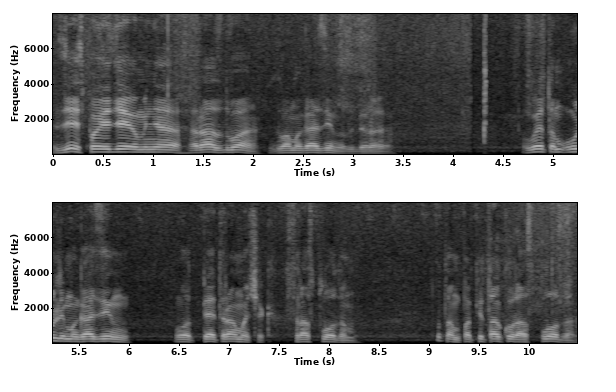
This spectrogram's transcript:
Здесь, по идее, у меня раз-два, два магазина забираю. В этом уле магазин, вот, пять рамочек с расплодом. Ну, там по пятаку расплода.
